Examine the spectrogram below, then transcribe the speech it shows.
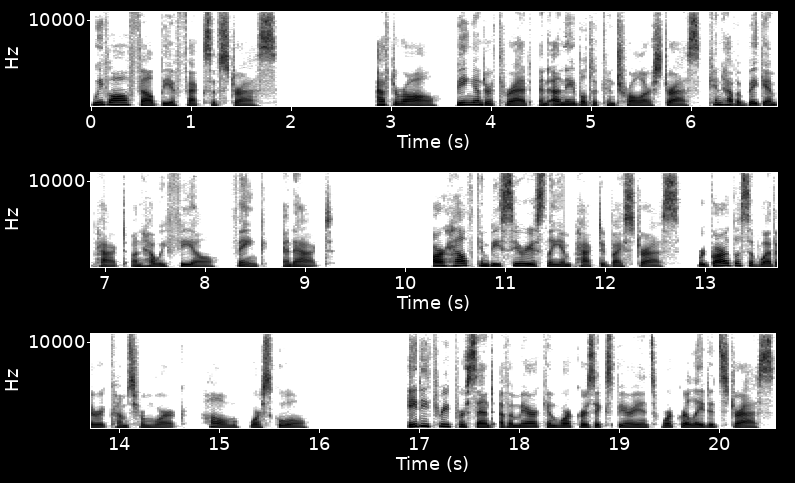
We've all felt the effects of stress. After all, being under threat and unable to control our stress can have a big impact on how we feel, think, and act. Our health can be seriously impacted by stress, regardless of whether it comes from work, home, or school. 83% of American workers experience work related stress,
